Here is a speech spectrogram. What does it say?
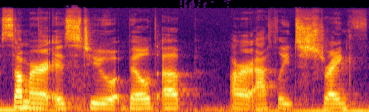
summer is to build up our athletes' strength,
